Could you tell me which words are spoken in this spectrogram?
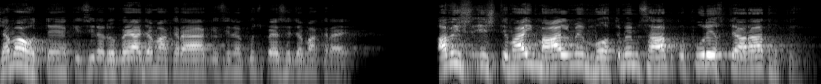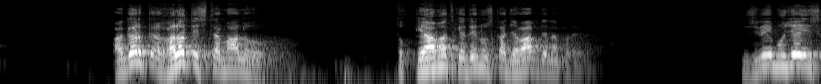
جمع ہوتے ہیں، کسی نے روپیہ جمع کرایا، کسی نے کچھ پیسے جمع کرائے۔ اب اس اجتماعی مال میں محتمم صاحب کو پورے اختیارات ہوتے ہیں۔ اگر غلط استعمال ہو تو قیامت کے دن اس کا جواب دینا پڑے گا۔ اس لیے مجھے اس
